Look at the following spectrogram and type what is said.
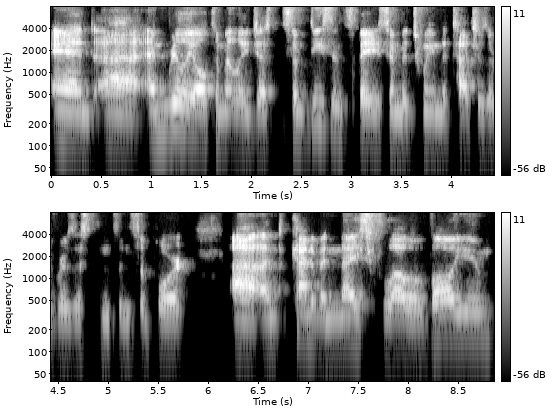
and uh, and really ultimately just some decent space in between the touches of resistance and support, uh, and kind of a nice flow of volume.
